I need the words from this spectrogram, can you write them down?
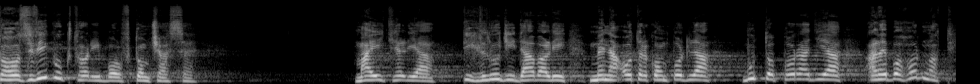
toho zvyku, ktorý bol v tom čase, Majiteľia tých ľudí dávali mena otrokom podľa buď to poradia, alebo hodnoty.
